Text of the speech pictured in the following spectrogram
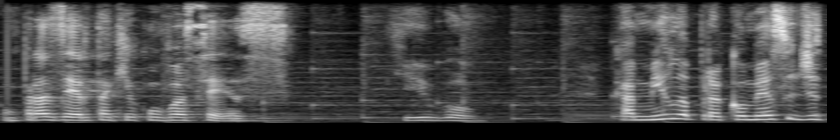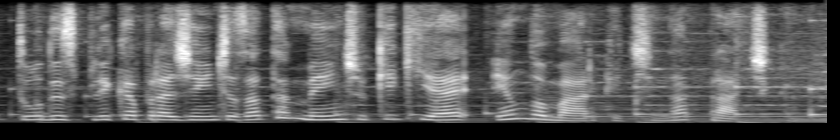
Um prazer estar aqui com vocês. Que bom. Camila, para começo de tudo, explica para a gente exatamente o que é endomarketing na prática.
